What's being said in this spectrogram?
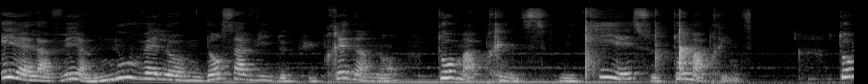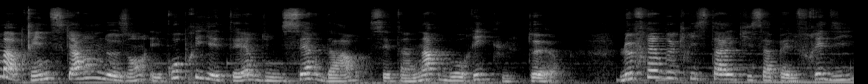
Et elle avait un nouvel homme dans sa vie depuis près d'un an, Thomas Prince. Mais qui est ce Thomas Prince? Thomas Prince, 42 ans, est propriétaire d'une serre d'arbres. C'est un arboriculteur. Le frère de Cristal, qui s'appelle Freddy,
